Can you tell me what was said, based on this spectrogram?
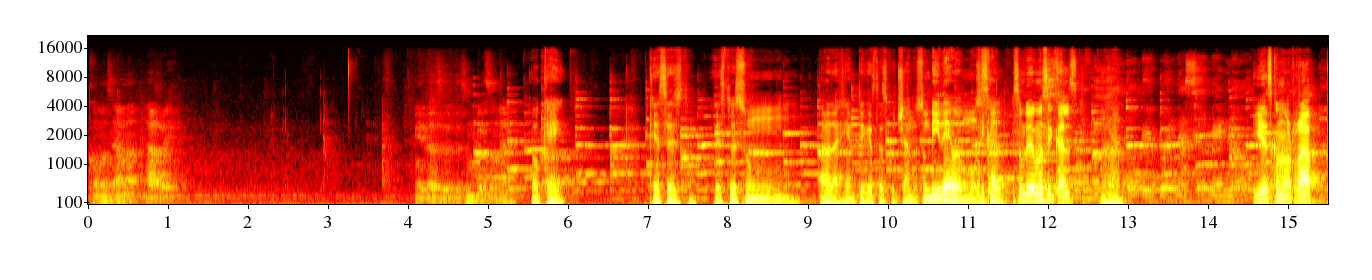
¿Cómo se llama? Arre. Mira, es un personaje. Ok. ¿Qué es esto? Esto es un... Para la gente que está escuchando. Es un video musical. Es un video musical. Ajá. y es como rap.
